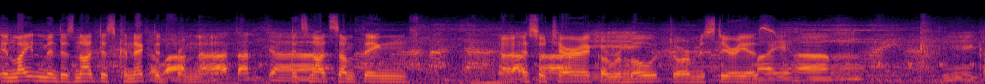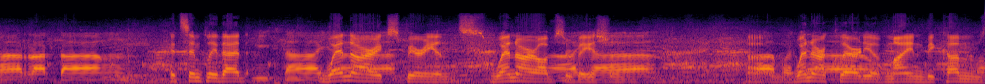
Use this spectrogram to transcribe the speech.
enlightenment is not disconnected from that. It's not something uh, esoteric or remote or mysterious. It's simply that when our experience, when our observation, uh, when our clarity of mind becomes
